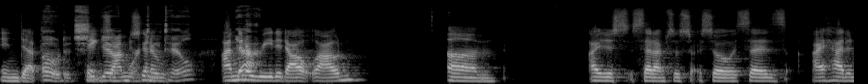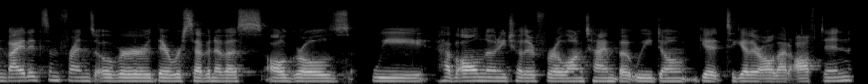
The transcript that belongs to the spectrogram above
in depth. Oh, did she thing. give so I'm more just gonna, detail? I'm yeah. gonna read it out loud. Um, I just said I'm so sorry. So it says I had invited some friends over. There were seven of us, all girls. We have all known each other for a long time, but we don't get together all that often.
